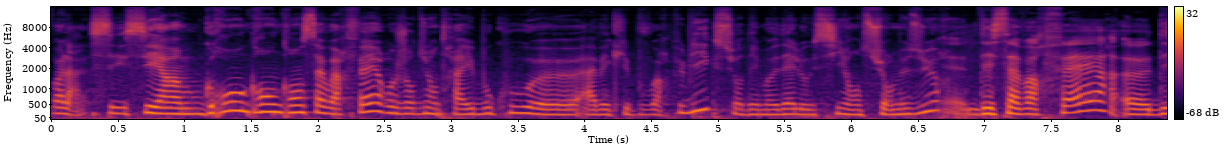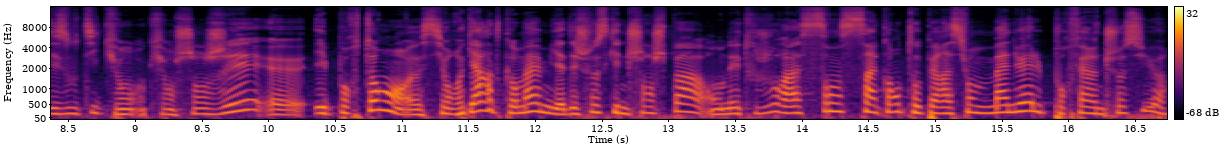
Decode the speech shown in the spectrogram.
voilà, c'est un grand, grand, grand savoir-faire. Aujourd'hui, on travaille beaucoup euh, avec les pouvoirs publics sur des modèles aussi en sur-mesure. Euh, des savoir-faire, euh, des outils qui ont, qui ont changé. et pourtant, si on regarde quand même, il y a des choses qui ne changent pas. On est toujours à 150 opérations manuelles pour faire une chaussure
